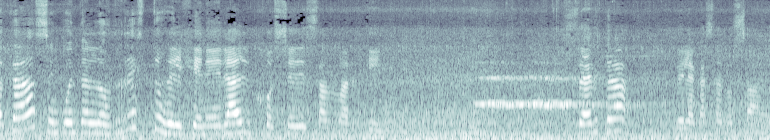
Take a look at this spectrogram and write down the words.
Acá se encuentran los restos del general José de San Martín, cerca de la Casa Rosada.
